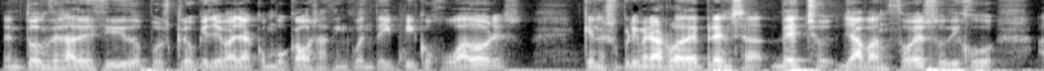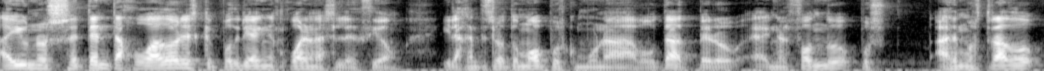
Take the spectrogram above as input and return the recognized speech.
Entonces ha decidido, pues creo que lleva ya convocados a cincuenta y pico jugadores, que en su primera rueda de prensa, de hecho, ya avanzó eso, dijo, hay unos 70 jugadores que podrían jugar en la selección. Y la gente se lo tomó pues como una boutad, pero en el fondo, pues ha demostrado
